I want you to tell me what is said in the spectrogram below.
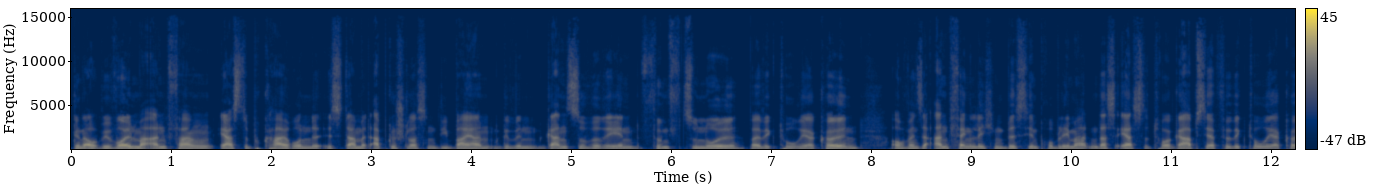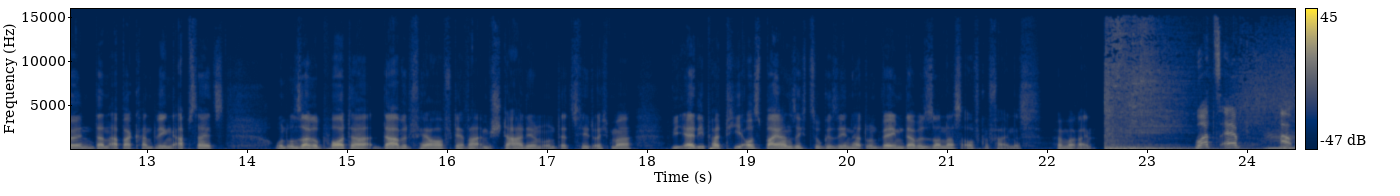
Genau, wir wollen mal anfangen. Erste Pokalrunde ist damit abgeschlossen. Die Bayern gewinnen ganz souverän 5 zu 0 bei Viktoria Köln. Auch wenn sie anfänglich ein bisschen Probleme hatten. Das erste Tor gab es ja für Viktoria Köln, dann aberkannt wegen Abseits. Und unser Reporter David Verhoff, der war im Stadion und erzählt euch mal, wie er die Partie aus Bayern-Sicht so gesehen hat und wer ihm da besonders aufgefallen ist. Hören wir rein. WhatsApp ab.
